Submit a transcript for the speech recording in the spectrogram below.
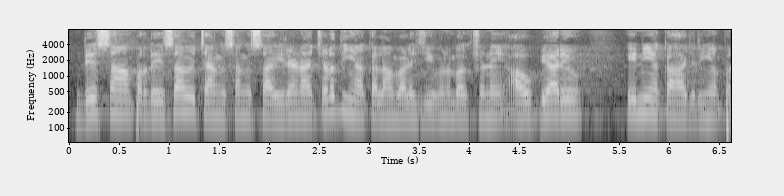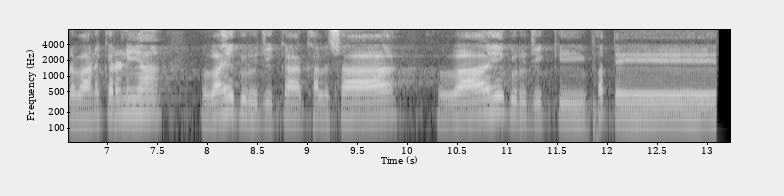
ਦੇਸਾਂ, ਪ੍ਰਦੇਸਾਂ ਵਿੱਚ ਅੰਗ ਸੰਗ ਸਹਾਈ ਰਹਿਣਾ, ਚੜ੍ਹਦੀਆਂ ਕਲਾਂ ਵਾਲੇ ਜੀਵਨ ਬਖਸ਼ਣੇ, ਆਓ ਪਿਆਰਿਓ, ਇੰਨੀਆਂ ਕੁ ਹਾਜ਼ਰੀਆਂ ਪ੍ਰਵਾਨ ਕਰਨੀਆਂ। ਵਾਹਿਗੁਰੂ ਜੀ ਕਾ ਖਾਲਸਾ, ਵਾਹਿਗੁਰੂ ਜੀ ਕੀ ਫਤਿਹ।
